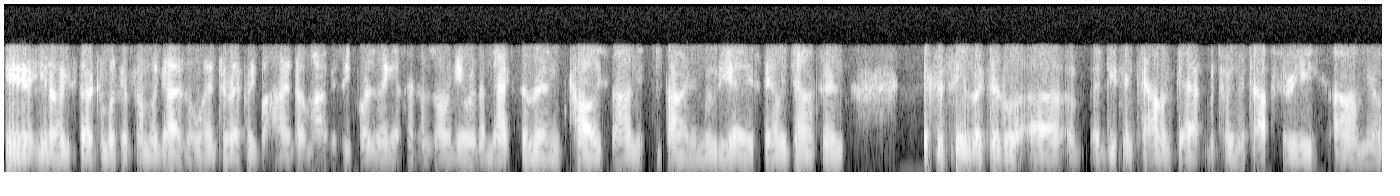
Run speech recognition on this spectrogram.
you, you know you start to look at some of the guys that went directly behind him. Obviously Porzingis and Hezonja were the next and then Cauley Stein, Stein and Mudiay Stanley Johnson it just seems like there's a, a, a decent talent gap between the top three, um, you know,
